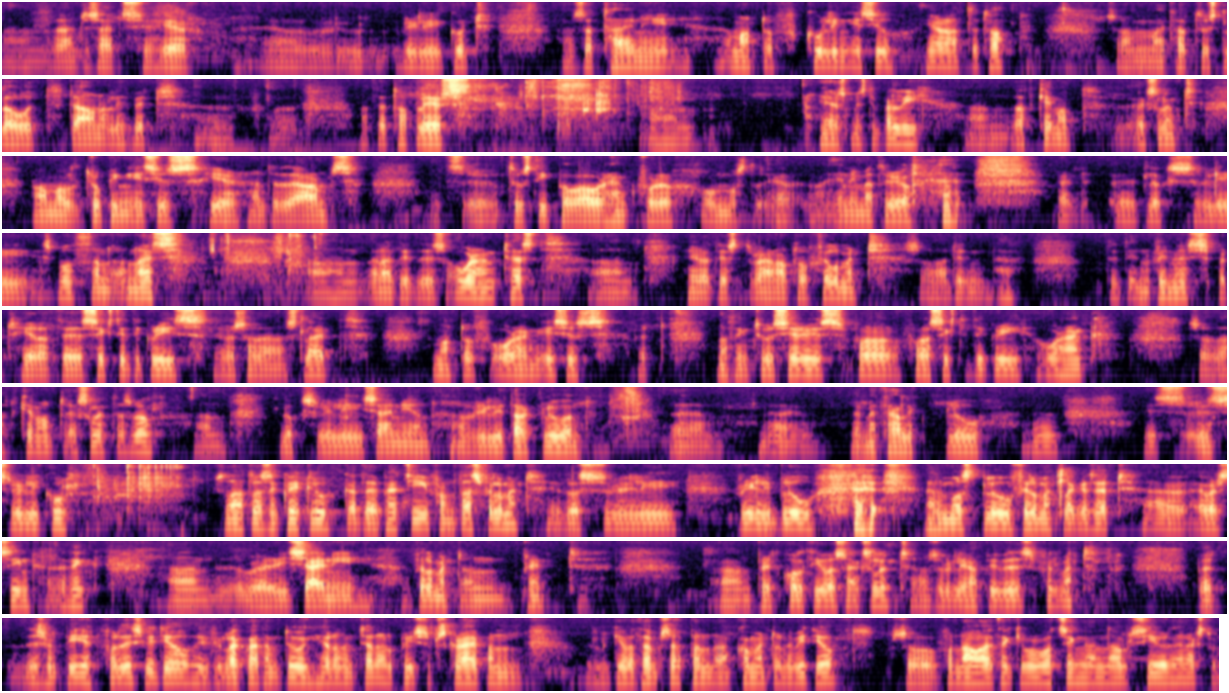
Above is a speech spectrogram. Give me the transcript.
And the undersides here uh, really good. There's a tiny amount of cooling issue here at the top, so I might have to slow it down a little bit. Uh, at the top layers. Um, here's Mr. Belly, and that came out excellent. Normal drooping issues here under the arms. It's uh, too steep of overhang for almost uh, any material. but it looks really smooth and, and nice. Um, then I did this overhang test, and here I just ran out of filament, so I didn't uh, didn't finish. But here at the 60 degrees, there was a slight amount of overhang issues, but nothing too serious for, for a 60 degree overhang. So that came out excellent as well and looks really shiny and, and really dark blue and um, uh, the metallic blue uh, is, is really cool. So that was a quick look at the PETG from Das Filament. It was really, really blue, the most blue filament like I said I've ever seen I think and very shiny filament and print and print quality was excellent. I was really happy with this filament. But this will be it for this video. If you like what I'm doing here on the channel, please subscribe and give a thumbs up and comment on the video. So for now, I thank you for watching and I'll see you in the next one.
